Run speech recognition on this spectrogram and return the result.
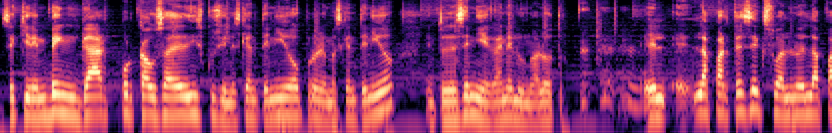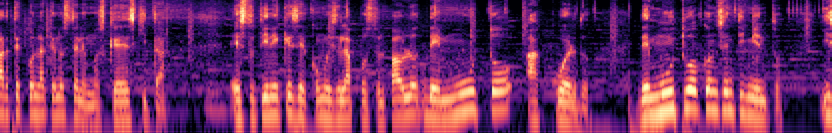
se quieren vengar por causa de discusiones que han tenido o problemas que han tenido, entonces se niegan el uno al otro. Eh, la parte sexual no es la parte con la que nos tenemos que desquitar. Esto tiene que ser, como dice el apóstol Pablo, de mutuo acuerdo, de mutuo consentimiento. Y,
